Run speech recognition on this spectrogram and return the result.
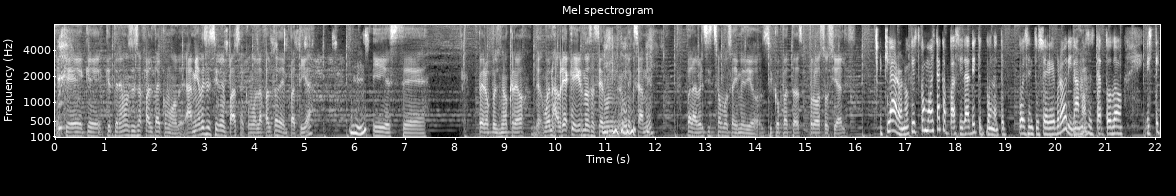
Que, que, que, tenemos esa falta como de... A mí a veces sí me pasa, como la falta de empatía. Y este... Pero pues no creo. Bueno, habría que irnos a hacer un examen para ver si somos ahí medio psicópatas prosociales. Claro, ¿no? Que es como esta capacidad de que, bueno, te, pues en tu cerebro, digamos, está todo este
